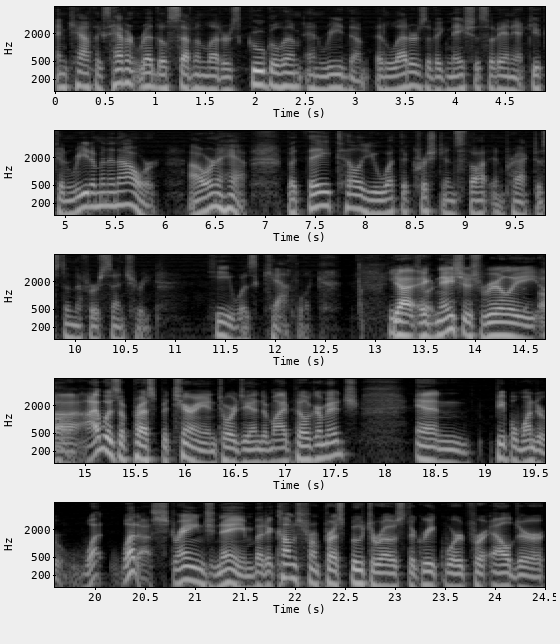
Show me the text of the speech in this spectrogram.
and Catholics haven't read those seven letters, Google them and read them. The letters of Ignatius of Antioch. You can read them in an hour, hour and a half. But they tell you what the Christians thought and practiced in the first century. He was Catholic. He yeah, Ignatius really. Oh. Uh, I was a Presbyterian towards the end of my pilgrimage, and people wonder what what a strange name, but it comes from presbyteros, the Greek word for elder,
